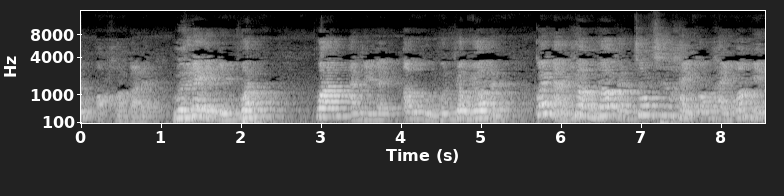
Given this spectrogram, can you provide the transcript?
은 억한 바래 물에 인권 quan anh chị lại ông cũng muốn dòng dõi anh quay lại dòng dõi anh chung sư hay con hay mong nhẹ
